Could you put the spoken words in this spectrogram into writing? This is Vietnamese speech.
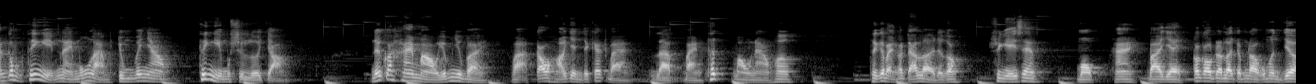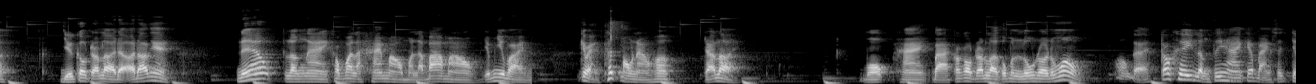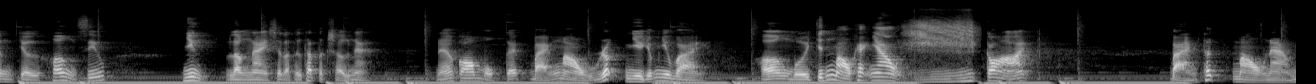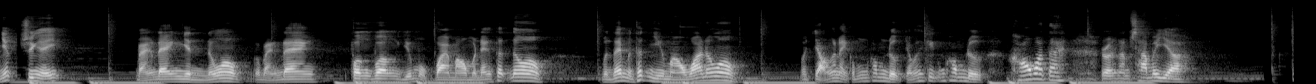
anh có một thí nghiệm này muốn làm chung với nhau, thí nghiệm một sự lựa chọn. Nếu có hai màu giống như vậy, và câu hỏi dành cho các bạn là bạn thích màu nào hơn, thì các bạn có trả lời được không? Suy nghĩ xem. Một, hai, ba giây. Có câu trả lời trong đầu của mình chưa? Giữ câu trả lời đó ở đó nghe. Nếu lần này không phải là hai màu mà là ba màu, giống như vậy, các bạn thích màu nào hơn? Trả lời. Một, hai, ba. Có câu trả lời của mình luôn rồi, đúng không? Ok. Có khi lần thứ hai các bạn sẽ chần chừ hơn một xíu, nhưng lần này sẽ là thử thách thực sự nè nếu có một cái bảng màu rất nhiều giống như vậy, hơn 19 màu khác nhau. Câu hỏi, bạn thích màu nào nhất? Suy nghĩ. Bạn đang nhìn, đúng không? Các bạn đang phân vân giữa một vài màu mình đang thích, đúng không? Mình thấy mình thích nhiều màu quá, đúng không? Mà chọn cái này cũng không được, chọn cái kia cũng không được. Khó quá ta. Rồi làm sao bây giờ?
